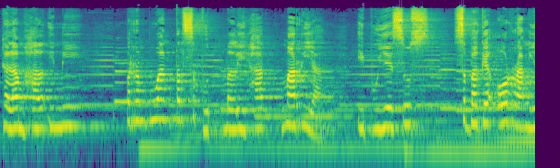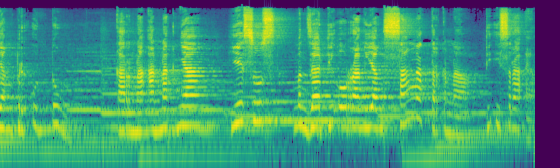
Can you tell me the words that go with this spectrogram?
Dalam hal ini, perempuan tersebut melihat Maria, ibu Yesus, sebagai orang yang beruntung karena anaknya Yesus menjadi orang yang sangat terkenal di Israel.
